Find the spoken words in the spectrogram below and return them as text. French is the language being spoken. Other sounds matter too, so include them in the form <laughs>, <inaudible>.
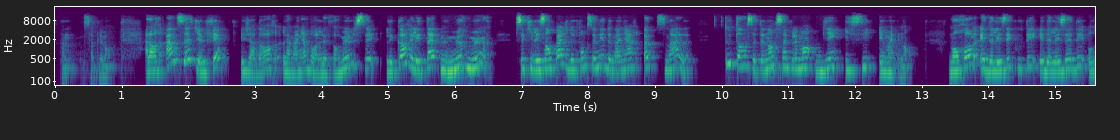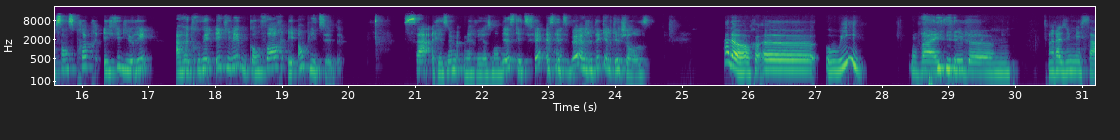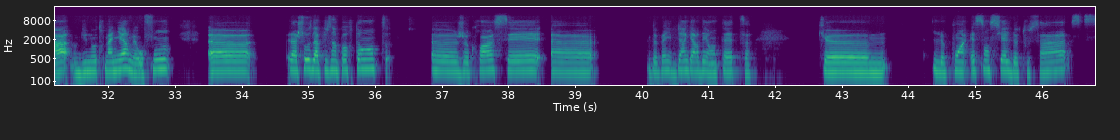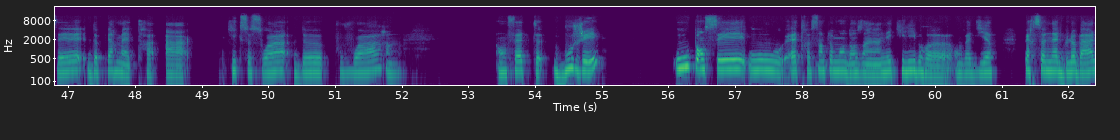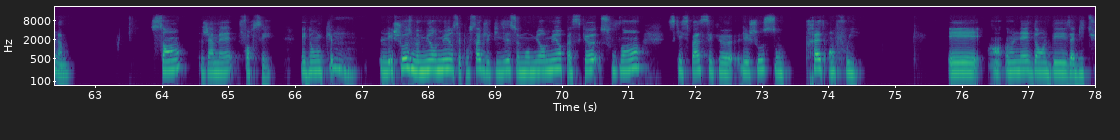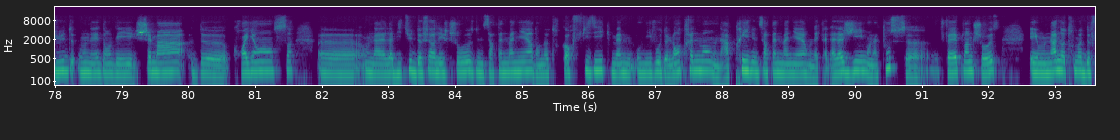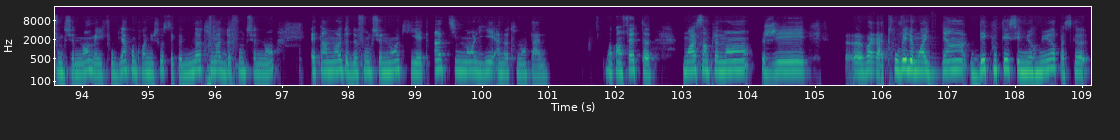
Anne, tout simplement. Alors, Anne, ce qu'elle fait, et j'adore la manière dont elle le formule, c'est les corps et les têtes me murmurent, ce qui les empêche de fonctionner de manière optimale, tout en se tenant simplement bien ici et maintenant. Mon rôle est de les écouter et de les aider au sens propre et figuré à retrouver équilibre, confort et amplitude. Ça résume merveilleusement bien ce que tu fais. Est-ce que tu veux ajouter quelque chose? Alors, euh, oui, on va essayer de <laughs> résumer ça d'une autre manière, mais au fond, euh, la chose la plus importante, euh, je crois, c'est euh, de bien garder en tête que le point essentiel de tout ça, c'est de permettre à qui que ce soit de pouvoir en fait bouger ou penser ou être simplement dans un équilibre, euh, on va dire, personnel global, sans jamais forcer. Et donc, hmm. les choses me murmurent. C'est pour ça que j'utilisais ce mot murmure, parce que souvent, ce qui se passe, c'est que les choses sont très enfouies. Et on est dans des habitudes, on est dans des schémas de croyances, euh, on a l'habitude de faire les choses d'une certaine manière dans notre corps physique, même au niveau de l'entraînement, on a appris d'une certaine manière, on est allé à la gym, on a tous euh, fait plein de choses et on a notre mode de fonctionnement, mais il faut bien comprendre une chose, c'est que notre mode de fonctionnement est un mode de fonctionnement qui est intimement lié à notre mental. Donc en fait, moi simplement, j'ai euh, voilà, trouver le moyen d'écouter ces murmures parce que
